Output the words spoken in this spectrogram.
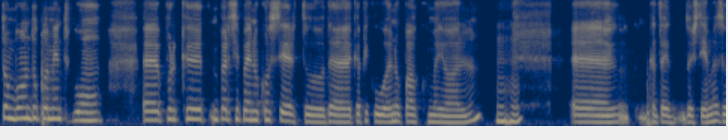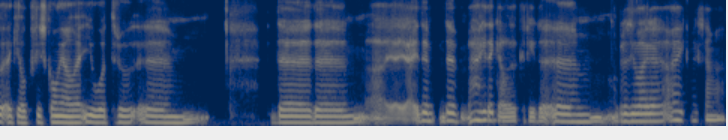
tão bom, duplamente bom, uh, porque participei no concerto da Capicua no palco maior. Uhum. Uh, cantei dois temas, aquele que fiz com ela e o outro da, da, ai, da, da, ai, daquela querida um, brasileira, ai, como é que se chama?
